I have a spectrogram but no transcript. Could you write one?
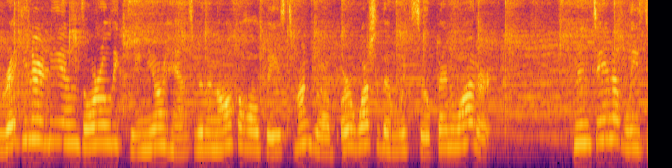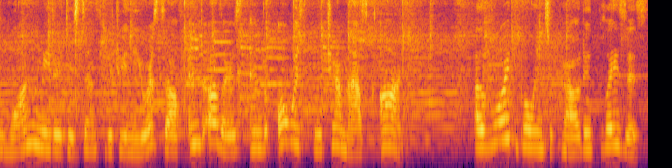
Regularly and thoroughly clean your hands with an alcohol-based hand rub or wash them with soap and water. Maintain at least 1 meter distance between yourself and others and always put your mask on. Avoid going to crowded places.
